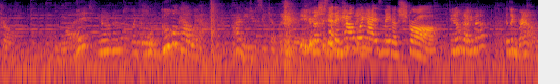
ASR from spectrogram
straw. What? You know what I'm talking about? Like the little. Google cowboy hat. I need you to see cowboy hat. You She said a cowboy hat is made of straw. Do you know what I'm talking about? It's like brown.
